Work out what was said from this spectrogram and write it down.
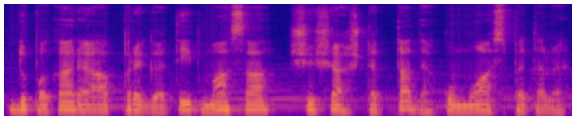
după care a pregătit masa și și-a așteptat de acum oaspetele.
